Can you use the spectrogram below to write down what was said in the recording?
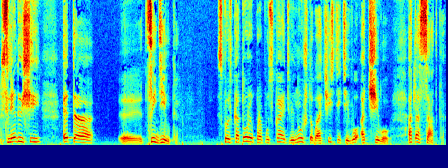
Следующий – это э, цедилка, сквозь который пропускает вино, чтобы очистить его от чего? От осадка.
